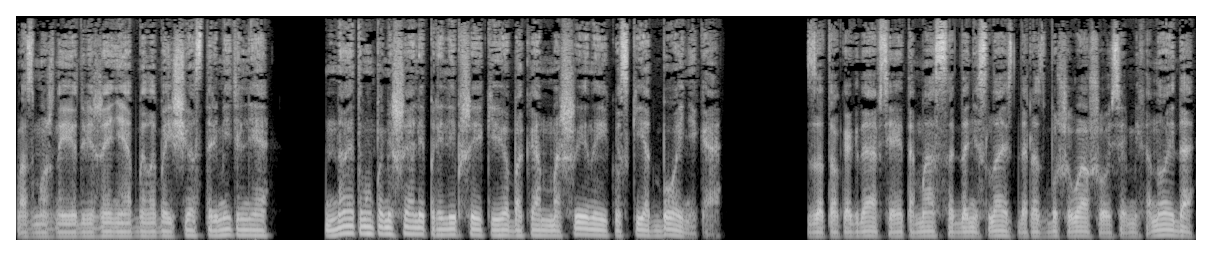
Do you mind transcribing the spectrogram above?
Возможно, ее движение было бы еще стремительнее, но этому помешали прилипшие к ее бокам машины и куски отбойника. Зато когда вся эта масса донеслась до разбушевавшегося механоида,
